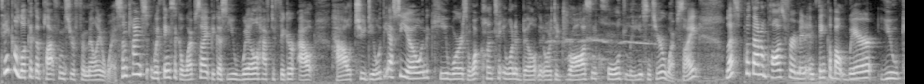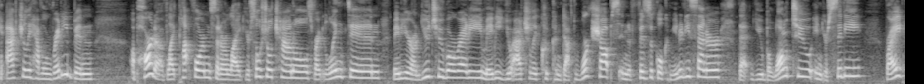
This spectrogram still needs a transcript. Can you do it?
take a look at the platforms you're familiar with. Sometimes with things like a website because you will have to figure out how to deal with the SEO and the keywords and what content you want to build in order to draw some cold leads into your website. Let's put that on pause for a minute and think about where you actually have already been a part of, like platforms that are like your social channels, right? LinkedIn, maybe you're on YouTube already, maybe you actually could conduct workshops in a physical community center that you belong to in your city, right?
